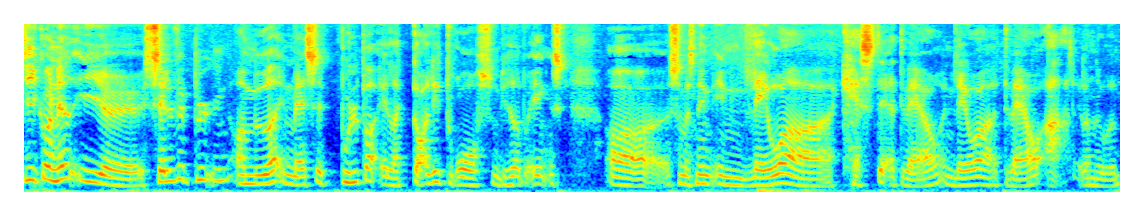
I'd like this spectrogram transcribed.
de går ned i øh, selve byen og møder en masse bulber, eller golly dwarfs, som de hedder på engelsk, og som er sådan en, en lavere kaste af dværge, en lavere dværgeart eller noget.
